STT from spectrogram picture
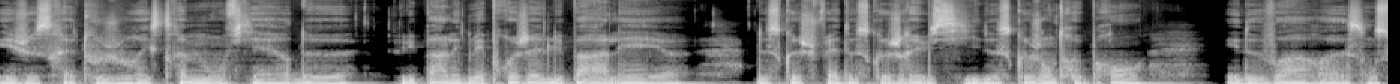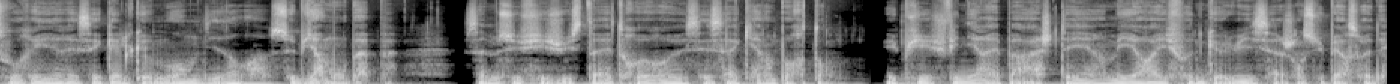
et je serai toujours extrêmement fier de lui parler de mes projets, de lui parler de ce que je fais, de ce que je réussis, de ce que j'entreprends, et de voir son sourire et ses quelques mots en me disant oh, c'est bien mon bap. Ça me suffit juste à être heureux, c'est ça qui est important. Et puis je finirai par acheter un meilleur iPhone que lui, ça j'en suis persuadé.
